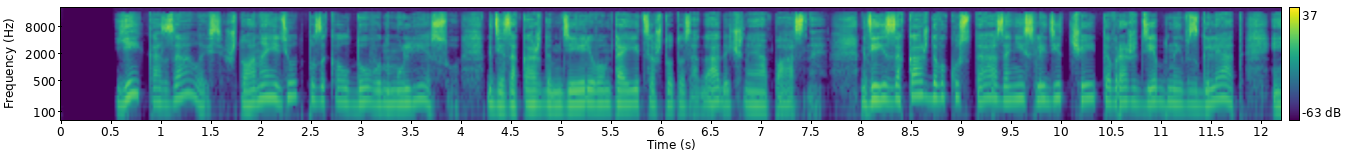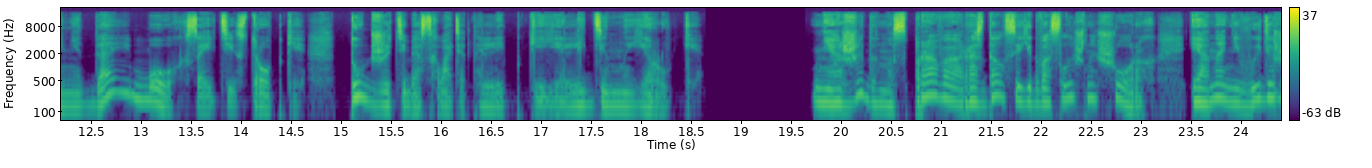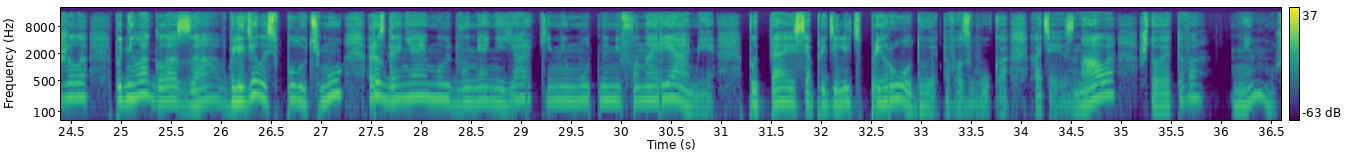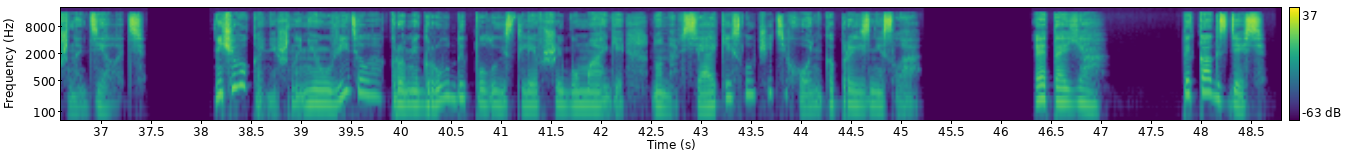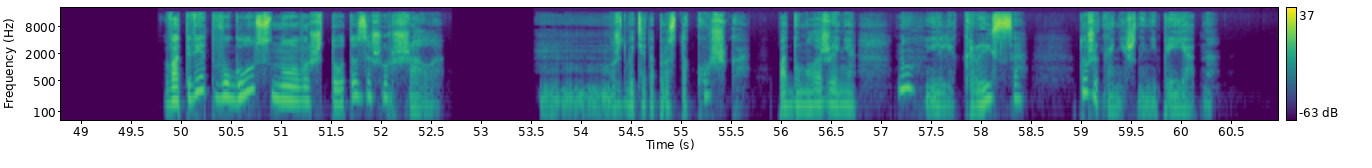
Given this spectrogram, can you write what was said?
Ей казалось, что она идет по заколдованному лесу, где за каждым деревом таится что-то загадочное и опасное, где из-за каждого куста за ней следит чей-то враждебный взгляд, и не дай бог сойти с тропки, тут же тебя схватят липкие ледяные руки. Неожиданно справа раздался едва слышный шорох, и она не выдержала, подняла глаза, вгляделась в полутьму, разгоняемую двумя неяркими мутными фонарями, пытаясь определить природу этого звука, хотя и знала, что этого не нужно делать. Ничего, конечно, не увидела, кроме груды полуистлевшей бумаги, но на всякий случай тихонько произнесла. «Это я. Ты как здесь?» В ответ в углу снова что-то зашуршало. «Может быть, это просто кошка?» — подумала Женя. «Ну, или крыса. Тоже, конечно, неприятно».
